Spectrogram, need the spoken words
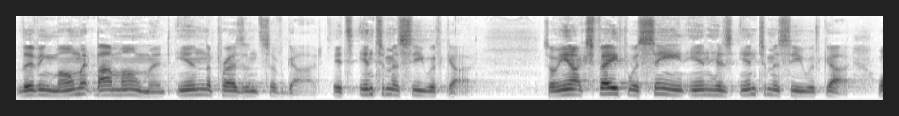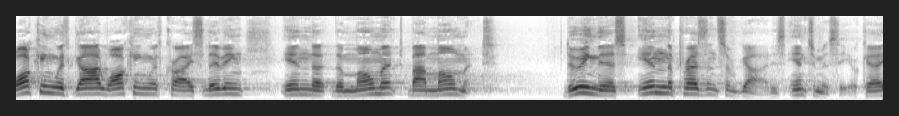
living moment by moment in the presence of God. It's intimacy with God. So Enoch's faith was seen in his intimacy with God. Walking with God, walking with Christ, living in the, the moment by moment. Doing this in the presence of God is intimacy, okay?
